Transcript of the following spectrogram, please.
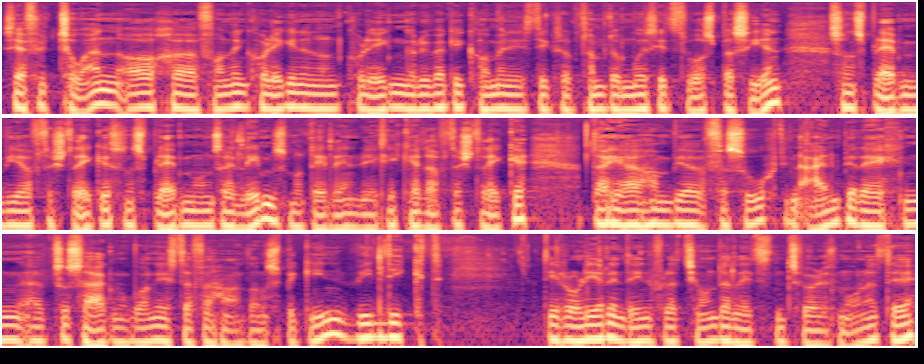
sehr viel Zorn auch äh, von den Kolleginnen und Kollegen rübergekommen ist, die gesagt haben, da muss jetzt was passieren, sonst bleiben wir auf der Strecke, sonst bleiben unsere Lebensmodelle in Wirklichkeit auf der Strecke. Daher haben wir versucht, in allen Bereichen äh, zu sagen, wann ist der Verhandlungsbeginn, wie liegt die rollierende Inflation der letzten zwölf Monate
